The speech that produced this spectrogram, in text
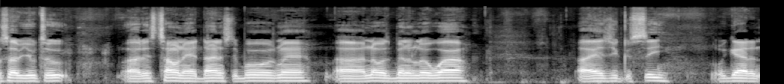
What's up, YouTube? Uh, this Tony at Dynasty Bulls, man. Uh, I know it's been a little while. Uh, as you can see, we got a,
